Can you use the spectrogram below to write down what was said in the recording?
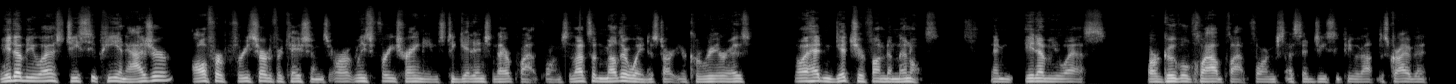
AWS, GCP, and Azure offer free certifications or at least free trainings to get into their platform. So that's another way to start your career is go ahead and get your fundamentals in AWS or Google cloud platforms. I said GCP without describing it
